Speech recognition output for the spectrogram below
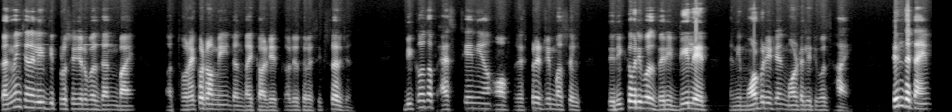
Conventionally, the procedure was done by a thoracotomy done by cardiac cardiothoracic surgeons. Because of asthenia of respiratory muscle, the recovery was very delayed and the morbidity and mortality was high. Till the time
